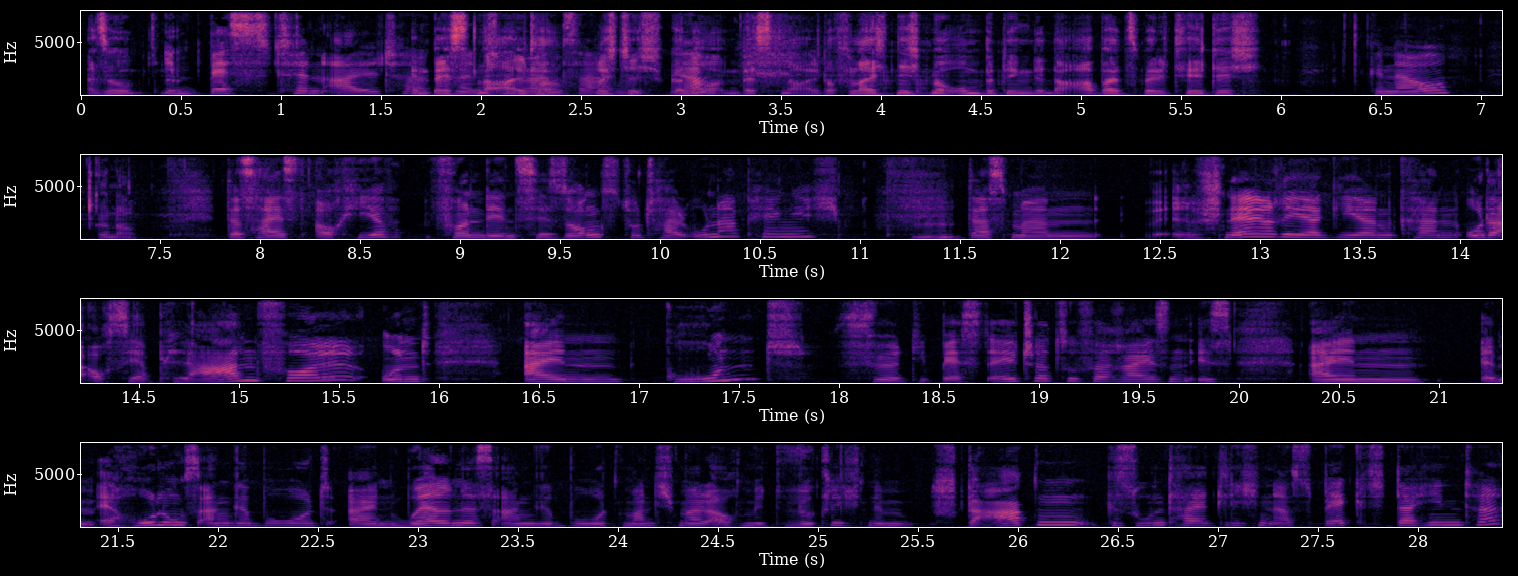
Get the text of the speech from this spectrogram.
also Im besten Alter. im besten Alter, richtig, genau, Ja, im besten Alter. Vielleicht nicht mehr unbedingt in der Arbeitswelt tätig, genau. Genau. Das heißt auch hier von den Saisons total unabhängig, dass man äh, schnell reagieren kann oder auch sehr planvoll. Und ein Grund für die Best Ager zu verreisen ist ein ähm, Erholungsangebot, ein Wellnessangebot, manchmal auch mit wirklich einem starken gesundheitlichen Aspekt dahinter.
